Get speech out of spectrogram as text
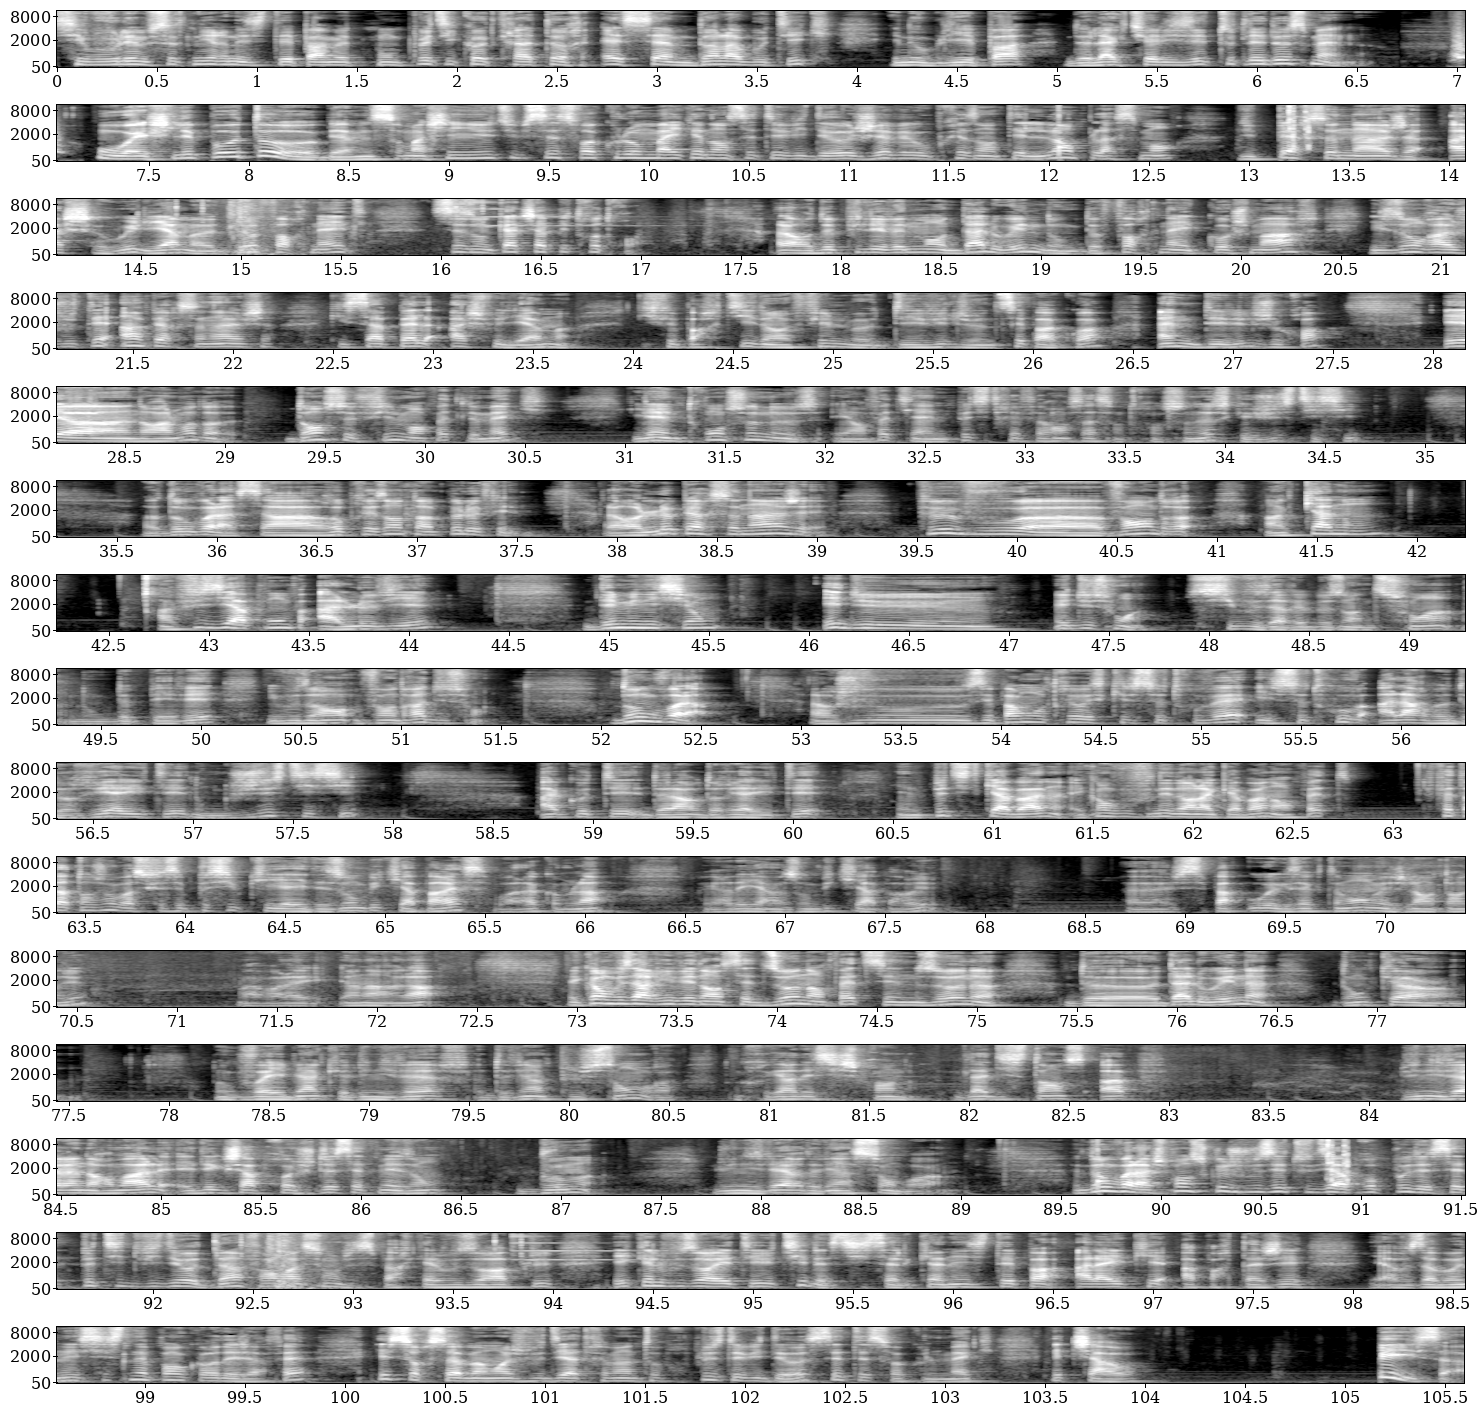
Si vous voulez me soutenir, n'hésitez pas à mettre mon petit code créateur SM dans la boutique et n'oubliez pas de l'actualiser toutes les deux semaines. Wesh les potos, bienvenue sur ma chaîne YouTube, c'est Coulon Mike. Et dans cette vidéo, je vais vous présenter l'emplacement du personnage Ash William de Fortnite, saison 4, chapitre 3. Alors depuis l'événement d'Halloween, donc de Fortnite Cauchemar, ils ont rajouté un personnage qui s'appelle Ash William, qui fait partie d'un film Devil, je ne sais pas quoi, un Devil je crois, et euh, normalement, dans, ce film, en fait, le mec, il a une tronçonneuse. Et en fait, il y a une petite référence à son tronçonneuse qui est juste ici. Euh, donc voilà, ça représente un peu le film. Alors le personnage peut vous euh, vendre un canon, un fusil à pompe à levier, des munitions et du, et du soin. Si vous avez besoin de soins, donc de PV, il vous vendra du soin. Donc voilà, alors je vous ai pas montré où est-ce qu'il se trouvait. Il se trouve à l'arbre de réalité, donc juste ici à côté de l'arbre de réalité, il y a une petite cabane, et quand vous venez dans la cabane, en fait, faites attention parce que c'est possible qu'il y ait des zombies qui apparaissent, voilà, comme là. Regardez, il y a un zombie qui est apparu. Euh, je sais pas où exactement, mais je l'ai entendu. Bah voilà, il y en a un là. Mais quand vous arrivez dans cette zone, en fait, c'est une zone d'Halloween, donc... Euh, donc vous voyez bien que l'univers devient plus sombre. Donc regardez si je prends de la distance, hop. L'univers est normal et dès que j'approche de cette maison, boum, l'univers devient sombre. Donc voilà, je pense que je vous ai tout dit à propos de cette petite vidéo d'information. J'espère qu'elle vous aura plu et qu'elle vous aura été utile. Si c'est le cas, n'hésitez pas à liker, à partager et à vous abonner si ce n'est pas encore déjà fait. Et sur ce, bah moi je vous dis à très bientôt pour plus de vidéos. C'était Soit Cool Mec et ciao. Peace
